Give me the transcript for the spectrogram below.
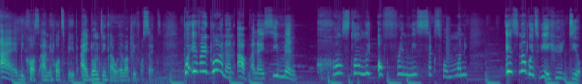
I, because I'm a hot babe, I don't think I will ever pay for sex. But if I go on an app and I see men constantly offering me sex for money, it's not going to be a huge deal.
